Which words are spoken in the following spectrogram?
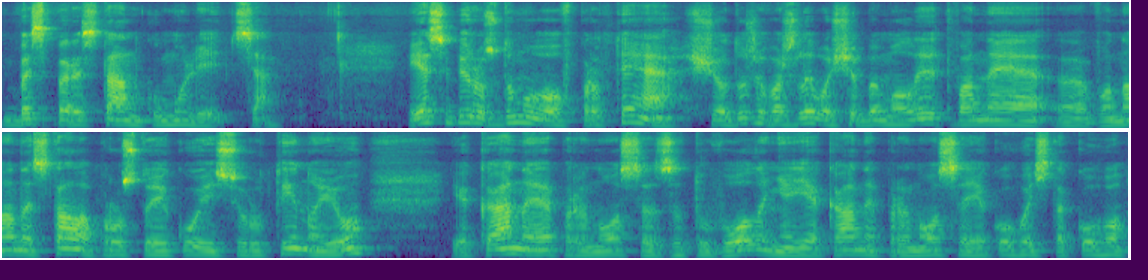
без перестанку моліться. І я собі роздумував про те, що дуже важливо, щоб молитва не, е, вона не стала просто якоюсь рутиною, яка не приносить задоволення, яка не приносить якогось такого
